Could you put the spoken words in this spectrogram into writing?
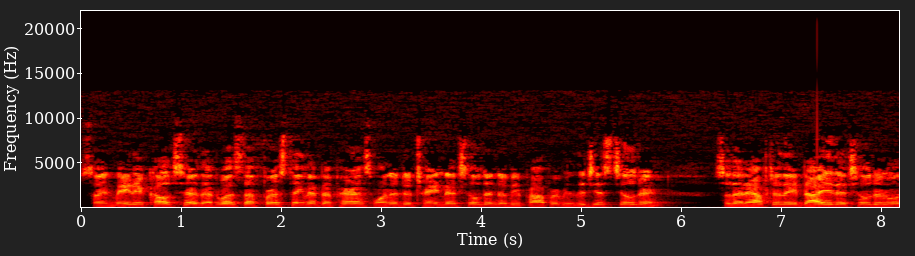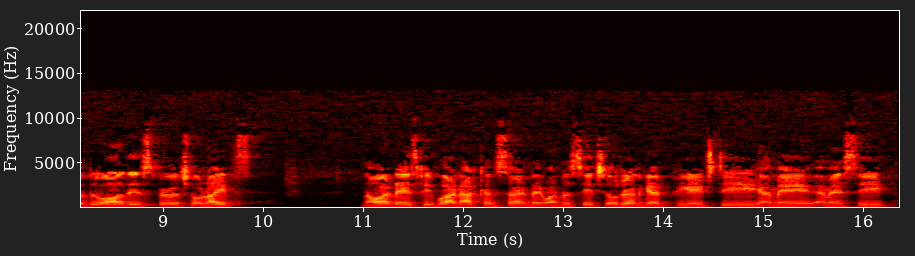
So in Vedic culture, that was the first thing that the parents wanted to train their children to be proper religious children so that after they die, the children will do all these spiritual rites. Nowadays, people are not concerned. They want to see children get PhD, MA, MSc.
